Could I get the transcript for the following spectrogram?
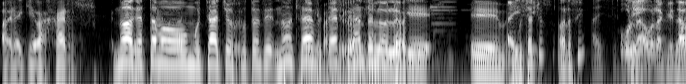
habrá que bajar. No, acá estamos muchachos, justamente. No, estaba, estaba esperando lo, mismo lo que que. Eh, sí. muchachos, ¿ahora sí? Hola, hola, ¿qué tal,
